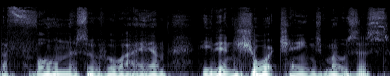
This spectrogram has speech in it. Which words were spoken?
the fullness of who I am. He didn't shortchange Moses.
